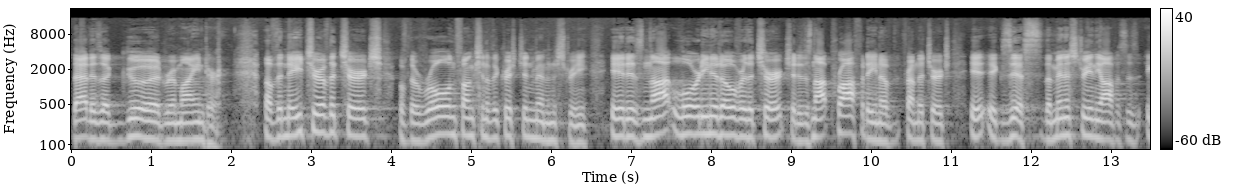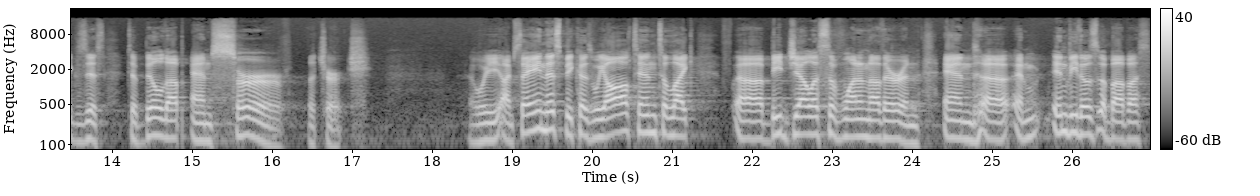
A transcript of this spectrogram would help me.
That is a good reminder of the nature of the church, of the role and function of the Christian ministry. It is not lording it over the church, it is not profiting of, from the church. It exists. The ministry and the offices exist to build up and serve the church. We, I'm saying this because we all tend to like uh, be jealous of one another and, and, uh, and envy those above us.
